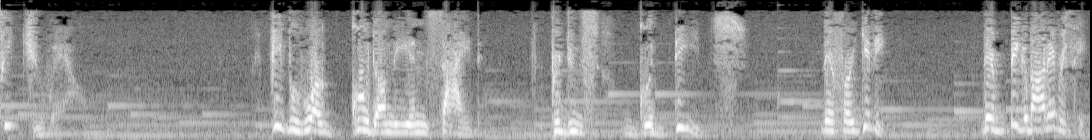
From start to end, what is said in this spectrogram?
treat you well. People who are good on the inside produce good deeds. They're forgiving. They're big about everything.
